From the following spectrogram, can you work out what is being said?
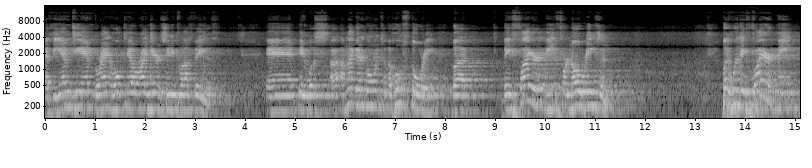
at the MGM Grand Hotel right here in the city of Las Vegas. And it was, uh, I'm not going to go into the whole story, but they fired me for no reason. But when they fired me,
